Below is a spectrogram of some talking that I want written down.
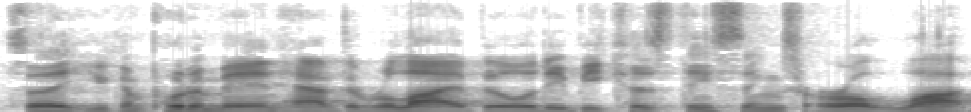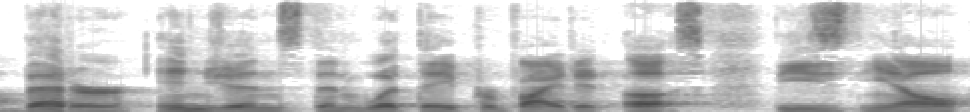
so that you can put them in, have the reliability, because these things are a lot better engines than what they provided us. These, you know,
